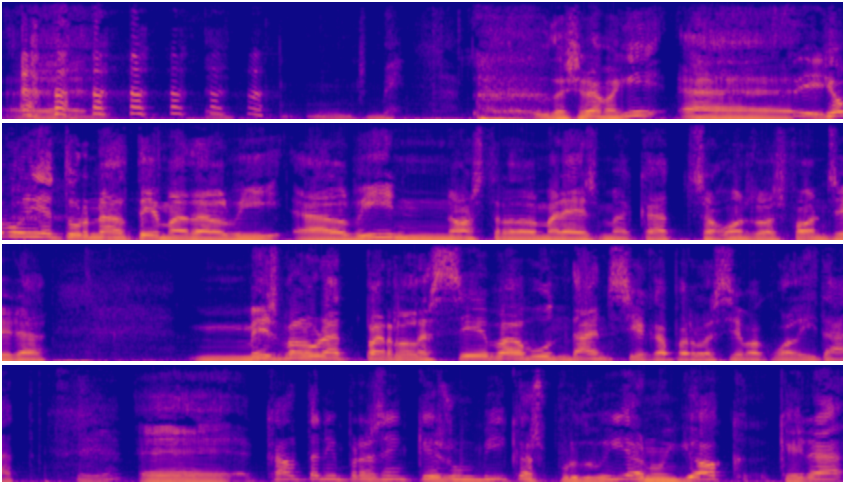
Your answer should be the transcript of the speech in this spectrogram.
Eh, bé, ho deixarem aquí. Eh, sí. Jo volia tornar al tema del vi. El vi nostre del Maresme, que segons les fonts era més valorat per la seva abundància que per la seva qualitat, sí. eh, cal tenir present que és un vi que es produïa en un lloc que era,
